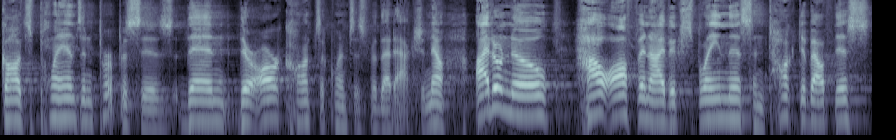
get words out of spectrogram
God's plans and purposes, then there are consequences for that action. Now, I don't know how often I've explained this and talked about this,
